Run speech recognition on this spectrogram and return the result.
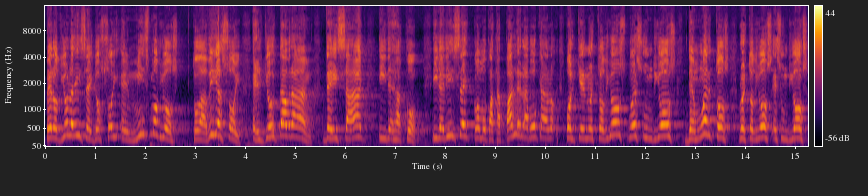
Pero Dios le dice, yo soy el mismo Dios, todavía soy el Dios de Abraham, de Isaac y de Jacob. Y le dice como para taparle la boca, porque nuestro Dios no es un Dios de muertos, nuestro Dios es un Dios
